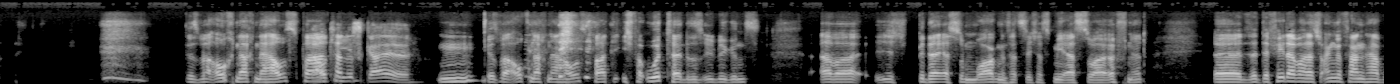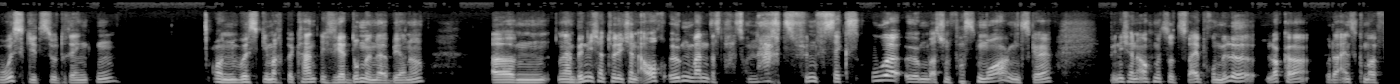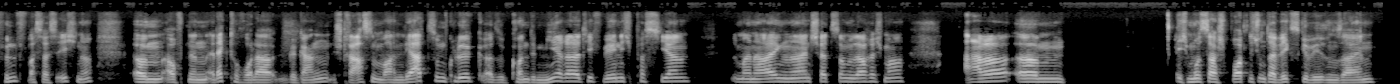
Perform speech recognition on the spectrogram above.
Das war auch nach einer Hausparty. Lautern ist geil. Mhm, das war auch nach einer Hausparty. Ich verurteile das übrigens. Aber ich bin da erst so morgens, hat sich das mir erst so eröffnet. Äh, der, Fehler war, dass ich angefangen habe, Whisky zu trinken. Und Whisky macht bekanntlich sehr dumm in der Birne. Ähm, und dann bin ich natürlich dann auch irgendwann, das war so nachts 5, 6 Uhr irgendwas, schon fast morgens, gell? Bin ich dann auch mit so 2 Promille locker oder 1,5, was weiß ich, ne? Ähm, auf einen Elektroroller gegangen. Die Straßen waren leer zum Glück, also konnte mir relativ wenig passieren, in meiner eigenen Einschätzung, sag ich mal. Aber ähm, ich muss da sportlich unterwegs gewesen sein,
